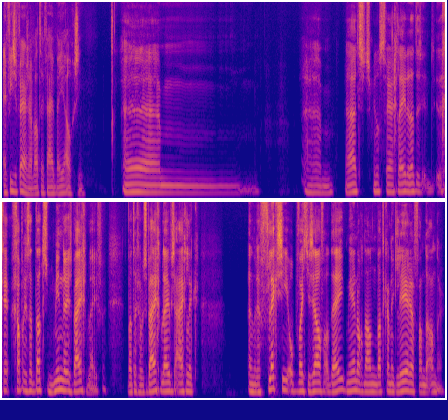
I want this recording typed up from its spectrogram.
En vice versa, wat heeft hij bij jou gezien? Ehm, ehm, ja, het is inmiddels twee jaar geleden. Dat is, grappig is dat dat dus minder is bijgebleven. Wat er is bijgebleven is eigenlijk een reflectie op wat je zelf al deed. Meer nog dan wat kan ik leren van de ander.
